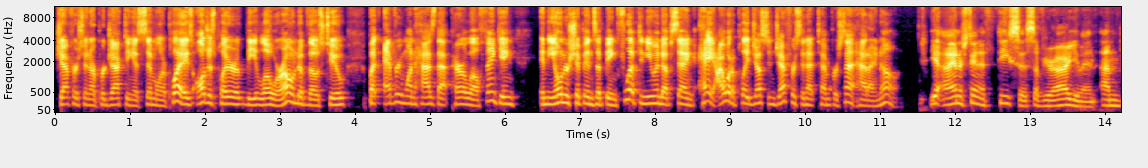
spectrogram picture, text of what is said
Jefferson are projecting as similar plays. I'll just play the lower owned of those two. But everyone has that parallel thinking, and the ownership ends up being flipped, and you end up saying, "Hey, I would have played Justin Jefferson at ten percent had I known." Yeah, I understand the thesis of your argument. I'm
